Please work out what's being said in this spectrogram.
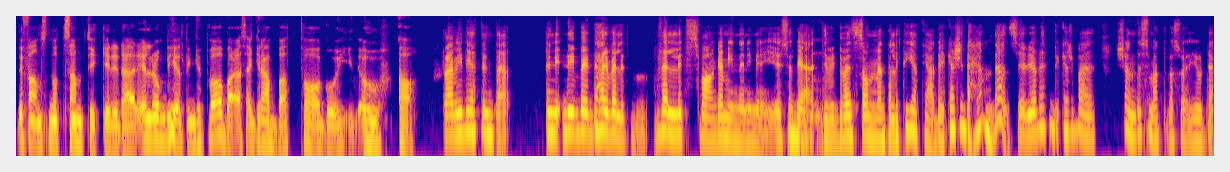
det fanns något samtycke i det där, eller om det helt enkelt var bara så här grabbat tag och oh, ja. Nej, vi vet inte. Det, det, här är väldigt, väldigt svaga minnen i mig. Så det, mm. det, det, var en sån mentalitet jag hade. Det kanske inte hände ens. Jag vet inte, det kanske bara kändes som att det var så jag gjorde.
